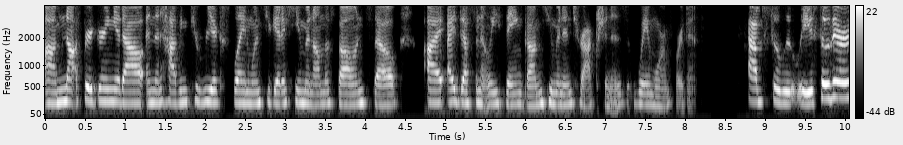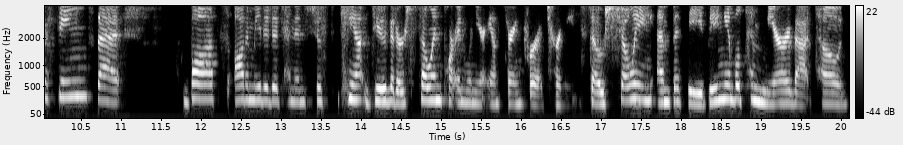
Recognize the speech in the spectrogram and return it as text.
um, not figuring it out, and then having to re explain once you get a human on the phone. So I, I definitely think um, human interaction is way more important. Absolutely. So there are things that bots, automated attendants just can't do that are so important when you're answering for attorneys. So, showing empathy, being able to mirror that tone.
